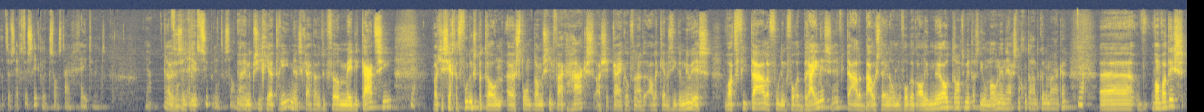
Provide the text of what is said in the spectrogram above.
Dat is echt verschrikkelijk zoals daar gegeten werd. Ja, dus dan zit je- super interessant. Ja, in de psychiatrie, mensen krijgen daar natuurlijk veel medicatie. Ja. Wat je zegt, het voedingspatroon eh, stond dan misschien vaak haaks, als je kijkt ook vanuit alle kennis die er nu is, wat vitale voeding voor het brein is. Hè? Vitale bouwstenen om bijvoorbeeld ook al die neurotransmitters, die hormonen in de hersenen goed aan te kunnen maken. Ja. Eh, want wat is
